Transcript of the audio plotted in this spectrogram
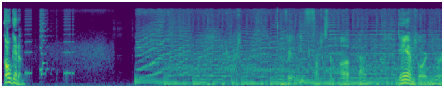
Go get him! really fucks them up. God damn, Gordin, you are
